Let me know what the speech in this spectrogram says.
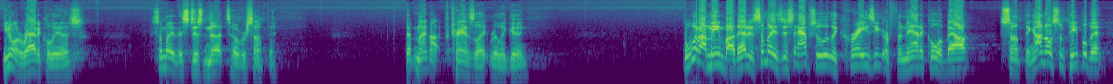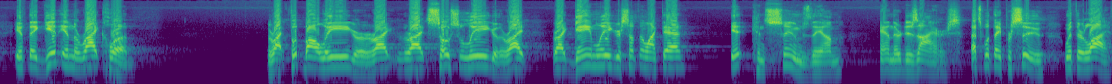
You know what a radical is? Somebody that's just nuts over something. That might not translate really good. But what I mean by that is somebody is just absolutely crazy or fanatical about something. I know some people that if they get in the right club, the right football league or the right, the right social league or the right, right game league or something like that, it consumes them and their desires. That's what they pursue with their life.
